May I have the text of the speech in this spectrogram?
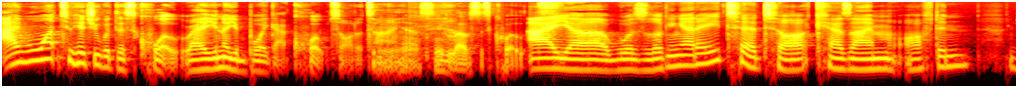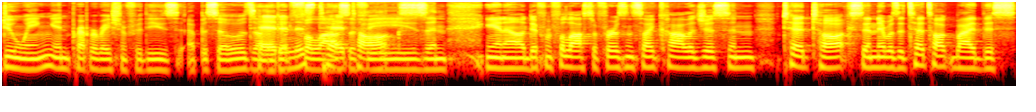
I want to hit you with this quote, right? You know, your boy got quotes all the time. Yes, he loves his quotes. I uh, was looking at a TED talk, as I'm often doing in preparation for these episodes. I Ted at and his TED philosophies and you know different philosophers and psychologists and TED talks. And there was a TED talk by this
